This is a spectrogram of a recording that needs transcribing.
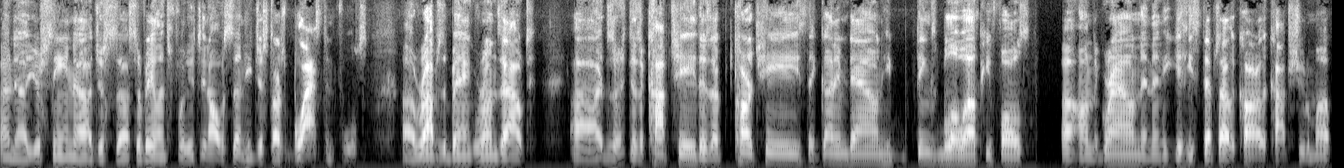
and uh, you're seeing uh, just uh, surveillance footage, and all of a sudden he just starts blasting fools. Uh, robs the bank, runs out. There's a there's a cop chase, there's a car chase. They gun him down. He things blow up. He falls on the ground, and then he get he steps out of the car. The cops shoot him up,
